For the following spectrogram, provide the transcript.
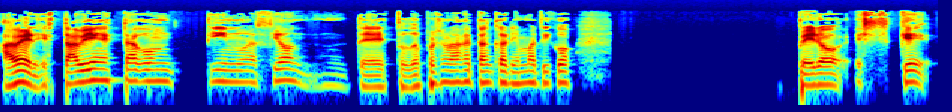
A ver, está bien esta continuación de estos dos personajes tan carismáticos, pero es que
